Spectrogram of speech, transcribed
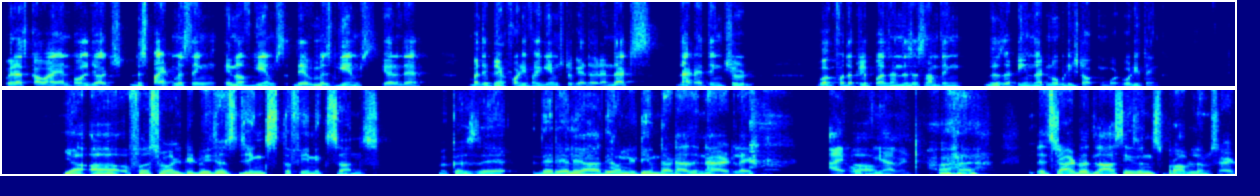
Whereas Kawhi and Paul George, despite missing enough games, they've missed games here and there, but they played Yeah. 45 games together, and that's that I think should work for the Clippers. And this is something. This is a team that nobody's talking about. What do you think? Yeah. Uh, first of all, did we just jinx the Phoenix Suns? Because they they really are the only team that hasn't had like. I hope we Um, haven't. Let's start with last season's problems, right?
